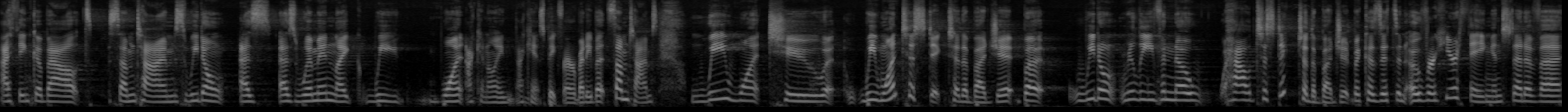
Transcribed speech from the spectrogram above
I think about sometimes we don't as as women like we want i can only i can't speak for everybody but sometimes we want to we want to stick to the budget but we don't really even know how to stick to the budget because it's an over here thing instead of a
